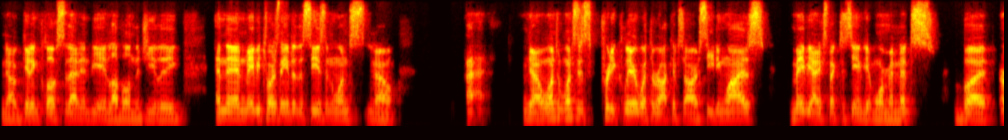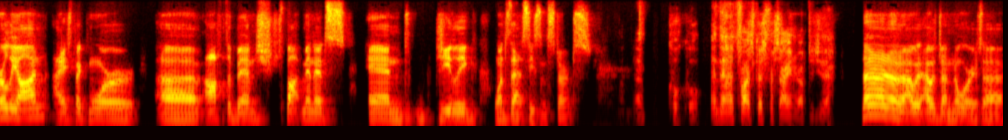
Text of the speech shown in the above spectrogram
you know getting close to that NBA level in the G League and then maybe towards the end of the season, once you know, I, you know, once once it's pretty clear what the Rockets are seating wise, maybe I expect to see him get more minutes. But early on, I expect more uh, off the bench spot minutes and G League once that season starts. Okay. Cool, cool. And then as far as Christopher, sorry, I interrupted you there. No, no, no, no. I was, I was done. No worries. Uh,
